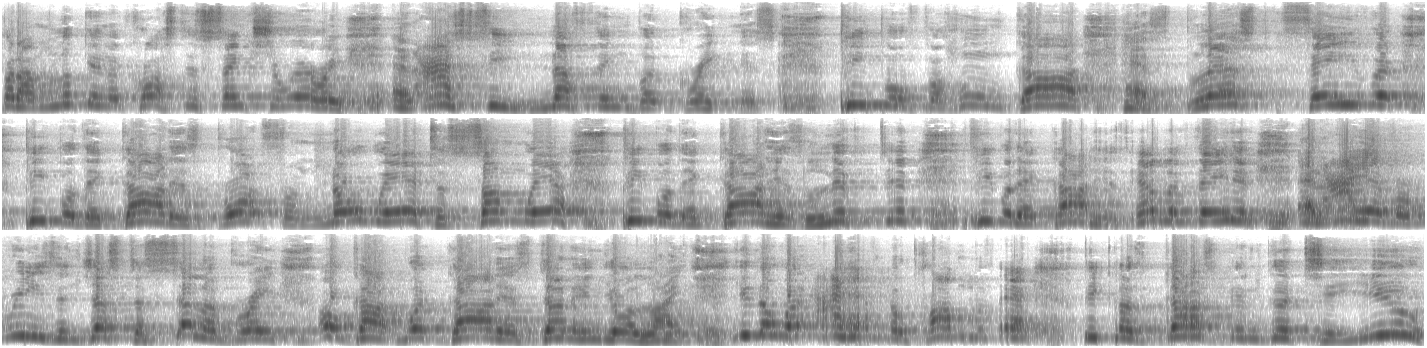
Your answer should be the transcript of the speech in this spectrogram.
But I'm looking across the sanctuary and I see nothing but greatness. People for whom God has blessed, favored, people that God has brought from nowhere to somewhere, people that God has lifted, people that God has elevated, and I have a reason just to celebrate, oh God, what God has done in your life. You know what? I have no problem with that because God's been good to you,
